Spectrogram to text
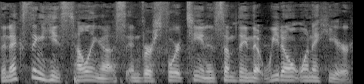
The next thing he's telling us in verse 14 is something that we don't want to hear.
